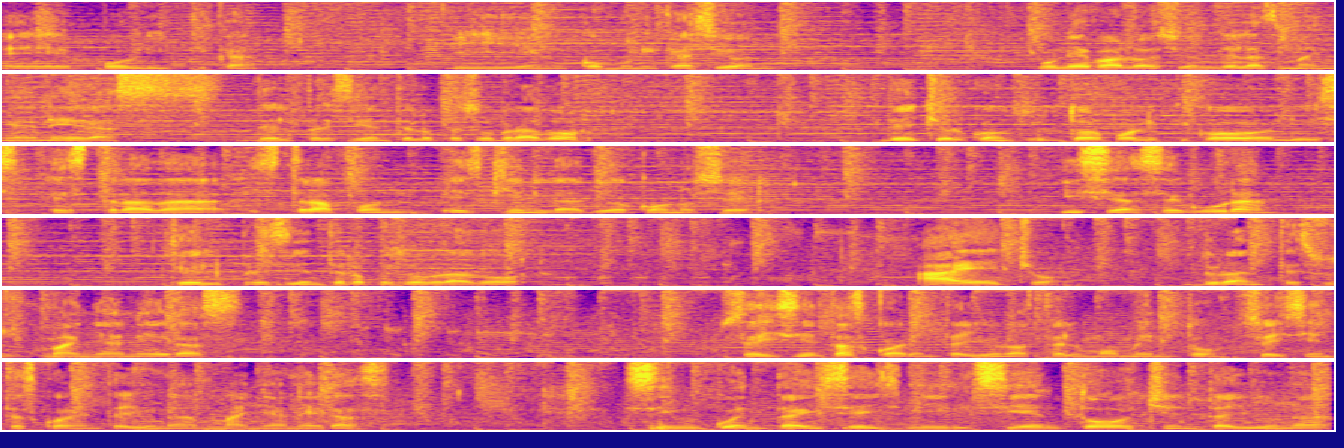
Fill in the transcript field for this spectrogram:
eh, política y en comunicación una evaluación de las mañaneras del presidente López Obrador. De hecho, el consultor político Luis Estrada Strafon es quien la dio a conocer y se asegura que el presidente López Obrador ha hecho durante sus mañaneras 641 hasta el momento, 641 mañaneras, 56.181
